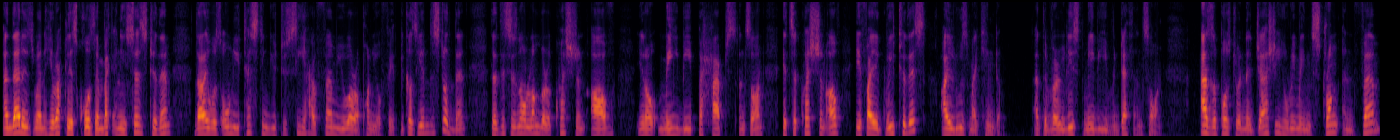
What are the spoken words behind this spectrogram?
And that is when Heraclius calls them back and he says to them that I was only testing you to see how firm you are upon your faith. Because he understood then that this is no longer a question of, you know, maybe, perhaps, and so on. It's a question of if I agree to this, I lose my kingdom. At the very least, maybe even death and so on. As opposed to a Najashi who remains strong and firm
